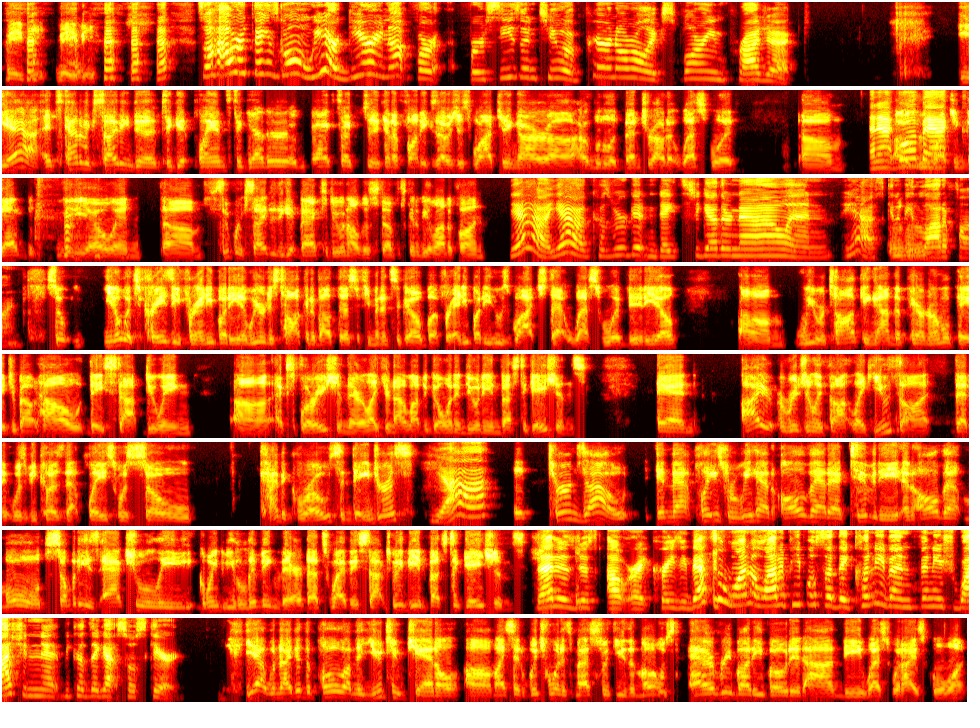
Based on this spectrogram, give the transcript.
Maybe, maybe. so how are things going? We are gearing up for for season two of Paranormal Exploring Project. Yeah, it's kind of exciting to to get plans together. It's actually kind of funny because I was just watching our uh, our little adventure out at Westwood. Um, And I was going back. watching that video and um, super excited to get back to doing all this stuff. It's going to be a lot of fun. Yeah, yeah, because we're getting dates together now, and yeah, it's gonna be a Mhm. lot of fun. So you know what's crazy for anybody, and we were just talking about this a few minutes ago, but for anybody who's watched that Westwood video, um, we were talking on the paranormal page about how they stopped doing uh, exploration there. Like you're not allowed to go in and do any investigations. And I originally thought, like you thought, that it was because that place was so kind of gross and dangerous Yeah, it turns out in that place where we had all that activity and all that mold, somebody is actually going to be living there. That's why they stopped doing the investigations. that is just outright crazy. That's the one a lot of people said they couldn't even finish watching it because they got so scared. Yeah, when I did the poll on the YouTube channel, um, I said, which one has messed with you the most? Everybody voted on the Westwood High School one.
